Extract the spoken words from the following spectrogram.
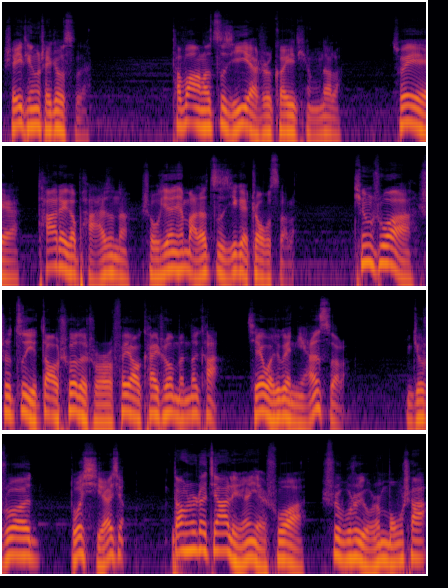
谁停谁就死。他忘了自己也是可以停的了，所以他这个牌子呢，首先先把他自己给咒死了。听说啊，是自己倒车的时候非要开车门子看。结果就给碾死了，你就说多邪性。当时他家里人也说啊，是不是有人谋杀？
